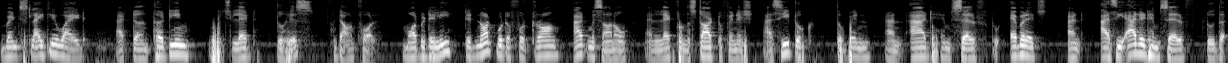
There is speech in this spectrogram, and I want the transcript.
went slightly wide at turn 13, which led to his downfall. Morbidelli did not put a foot wrong at Misano and led from the start to finish as he took the win and add himself to Everett and as he added himself to the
